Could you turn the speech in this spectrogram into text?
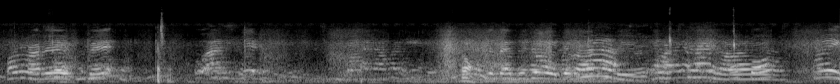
Bodoh kan apa robo ya? Darah. Darah. Darah orang tong ini. Orang baru iya. Sekarang di Jogja makan orang Cirebon enggak mau. Ada ya. Nama ada. Karepe. Ku asik. Oh, Kita bujo je kan. Apa? Hai.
